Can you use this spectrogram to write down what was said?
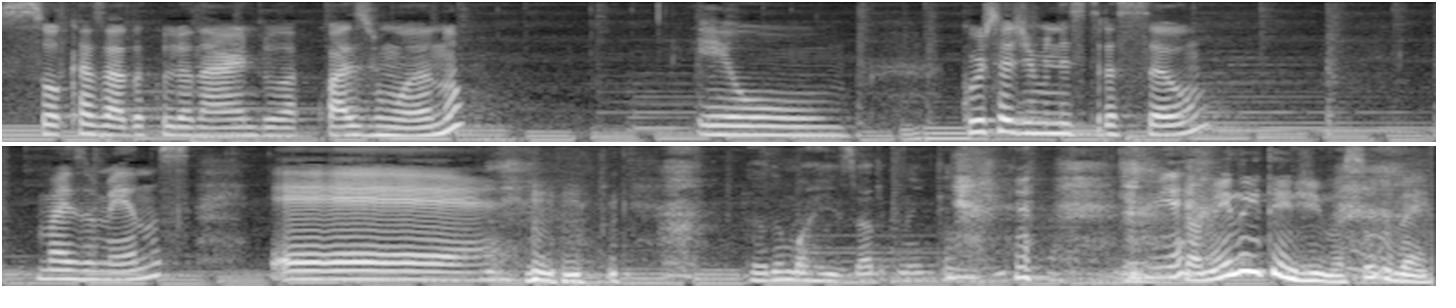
sou casada com o Leonardo há quase um ano. Eu curso administração, mais ou menos. É... Eu dei uma risada que não entendi. minha, Também não entendi, mas tudo bem.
